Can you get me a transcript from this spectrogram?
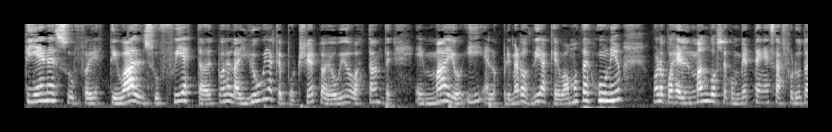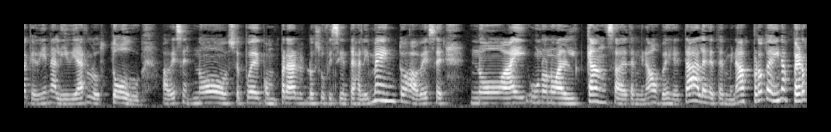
tiene su festival, su fiesta después de la lluvia, que por cierto ha llovido bastante en mayo y en los primeros días que vamos de junio, bueno, pues el mango se convierte en esa fruta que viene a aliviarlo todo. A veces no se puede comprar los suficientes alimentos, a veces no hay, uno no alcanza determinados vegetales, determinadas proteínas, pero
